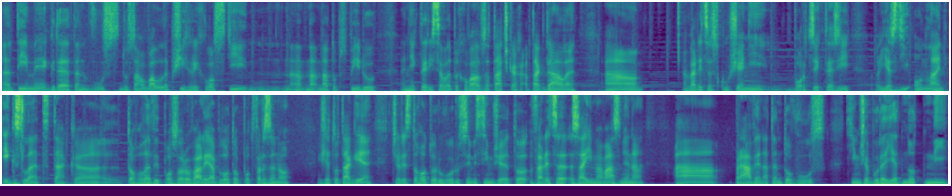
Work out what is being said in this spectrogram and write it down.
eh, týmy, kde ten vůz dosahoval lepších rychlostí na, na, na top speedu, některý se lépe choval v zatáčkách a tak dále. A velice zkušení borci, kteří jezdí online x let, tak eh, tohle vypozorovali a bylo to potvrzeno, že to tak je. Čili z tohoto důvodu si myslím, že je to velice zajímavá změna. A právě na tento vůz tím, že bude jednotný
